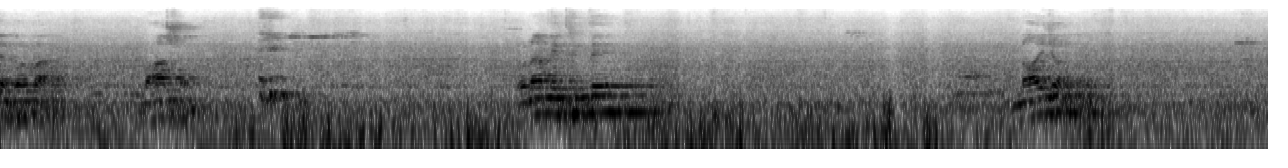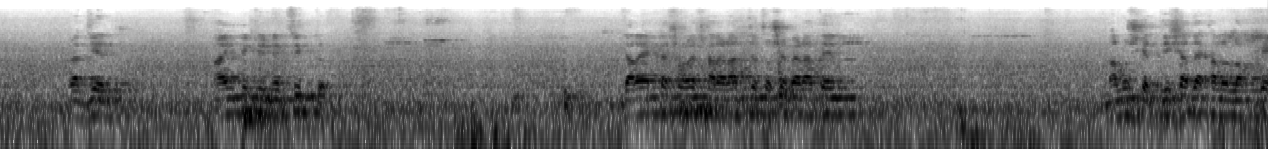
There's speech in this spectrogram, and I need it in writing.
দেববর্মা মহাশয়, ওনার নেতৃত্বে নয়জন রাজ্যের আইনপিটির নেতৃত্ব। যারা একটা সময় সারা রাজ্য চষে বেড়াতেন, মানুষকে দিশা দেখানোর লক্ষ্যে,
